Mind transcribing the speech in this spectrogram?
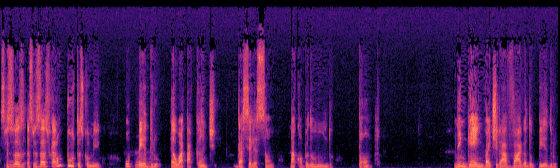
As pessoas, as pessoas ficaram putas comigo. O Pedro é o atacante da seleção na Copa do Mundo. Ponto. Ninguém vai tirar a vaga do Pedro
